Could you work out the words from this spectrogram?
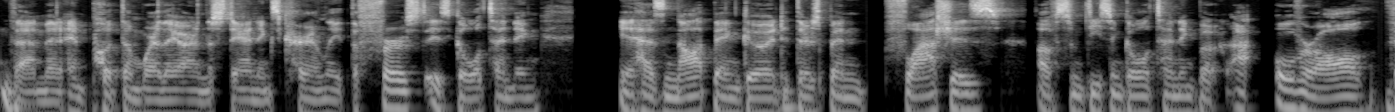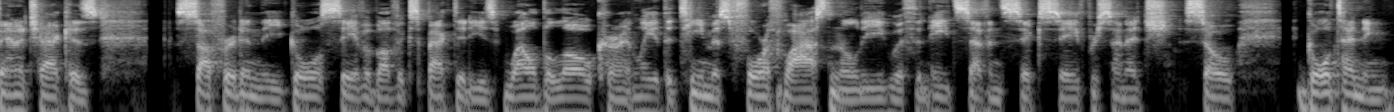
them and, and put them where they are in the standings currently. The first is goaltending. It has not been good. There's been flashes of some decent goaltending, but uh, overall, Vanecek has suffered in the goals save above expected. He's well below currently. The team is fourth last in the league with an 876 save percentage. So goaltending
